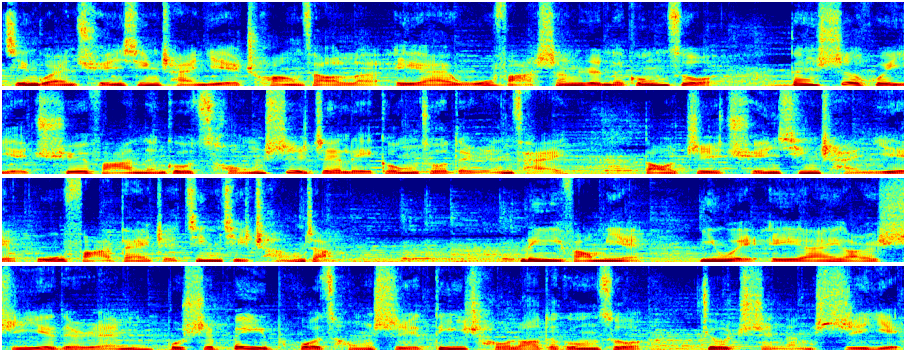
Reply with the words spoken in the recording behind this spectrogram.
尽管全新产业创造了 AI 无法胜任的工作，但社会也缺乏能够从事这类工作的人才，导致全新产业无法带着经济成长。另一方面，因为 AI 而失业的人不是被迫从事低酬劳的工作，就只能失业。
